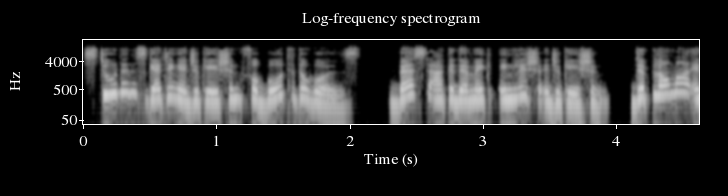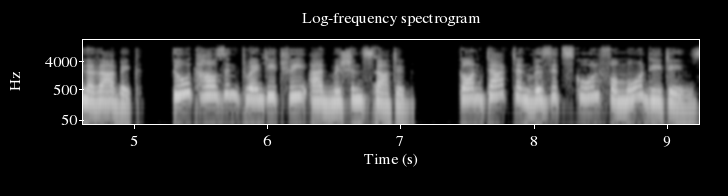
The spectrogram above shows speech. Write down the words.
Students getting education for both the worlds. Best academic English education. Diploma in Arabic. 2023 admission started. Contact and visit school for more details.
